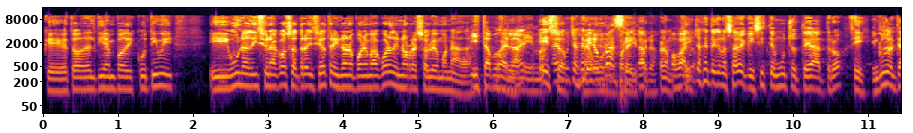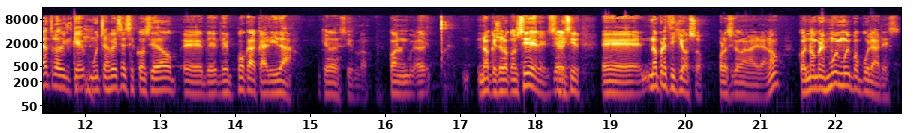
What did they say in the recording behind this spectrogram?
que todo el tiempo discutimos y, y uno dice una cosa, otro dice otra y no nos ponemos de acuerdo y no resolvemos nada. Y estamos en la misma. Eso Hay mucha me gente- aburre Pero por ahí, pero... Ah, perdón, Osvaldo. hay mucha gente que no sabe que hiciste mucho teatro, Sí. incluso el teatro del que muchas veces es considerado eh, de, de poca calidad, quiero decirlo. Con, eh, no que yo lo considere, quiero decir, eh, no prestigioso, por decirlo de alguna manera, ¿no? Con nombres muy, muy populares.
